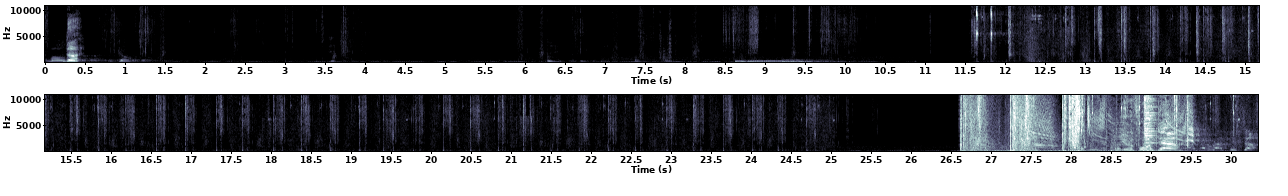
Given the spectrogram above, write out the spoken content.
I'm all done. Let's go. Uniform down. Gotta wrap this up.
